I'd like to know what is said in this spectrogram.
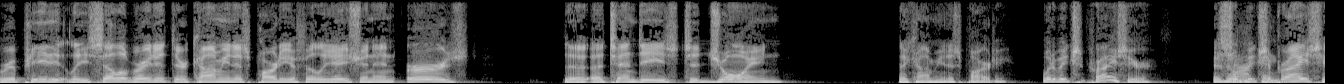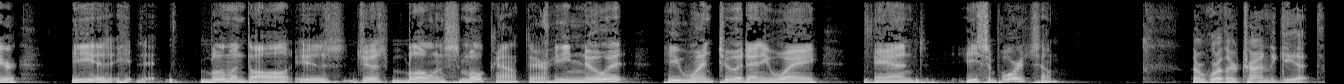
repeatedly celebrated their Communist Party affiliation and urged the attendees to join the Communist Party. What a big surprise here. There's no big surprise here. He is he, Blumenthal is just blowing smoke out there. He knew it. He went to it anyway, and he supports him. They're where they're trying to get.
